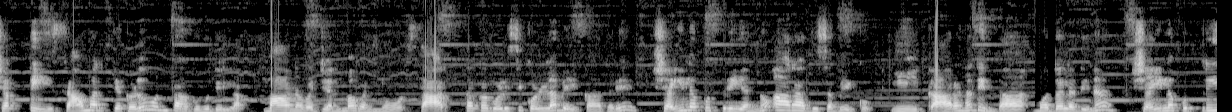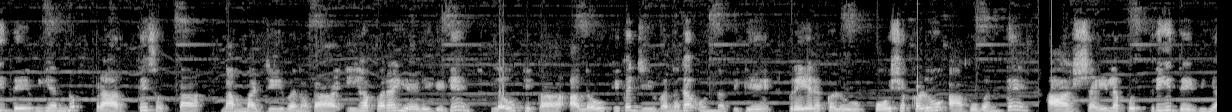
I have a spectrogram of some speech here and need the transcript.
ಶಕ್ತಿ ಸಾಮರ್ಥ್ಯಗಳು ಉಂಟಾಗುವುದಿಲ್ಲ. ಮಾನವ ಜನ್ಮವನ್ನು ಸಾರ್ಥಕಗೊಳಿಸಿಕೊಳ್ಳಬೇಕಾದರೆ ಶೈಲಪುತ್ರಿಯನ್ನು ಆರಾಧಿಸಬೇಕು. ಈ ಕಾರಣದಿಂದ ಮೊದಲ ದಿನ ಶೈಲಪುತ್ರಿ ದೇವಿಯನ್ನು ಪ್ರಾರ್ಥಿಸುತ್ತಾ ನಮ್ಮ ಜೀವನದ ಇಹಪರ ಏಳಿಗೆಗೆ ಲೌಕಿಕ ಅಲೌಕಿಕ ಜೀವನದ ಉನ್ನತಿಗೆ ಪ್ರೇರಕಳು ಪೋಷಕಳು ಆಗುವಂತೆ ಆ ಶೈಲಪುತ್ರಿ ದೇವಿಯ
